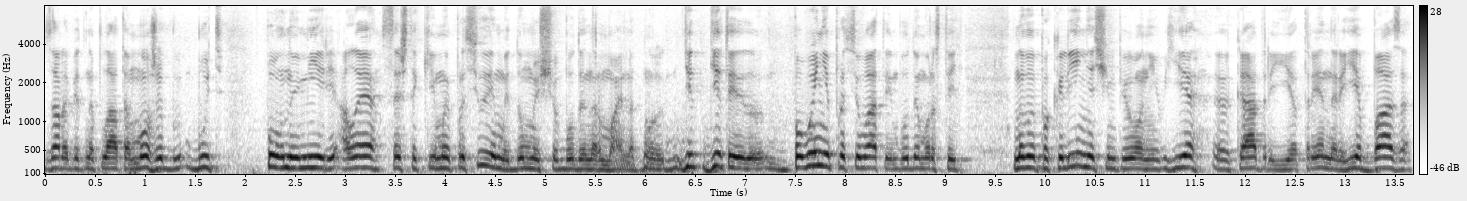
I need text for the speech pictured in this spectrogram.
заробітна плата, може бу- бути повній мірі, але все ж таки ми працюємо і думаю, що буде нормально. Ну, діти повинні працювати, і будемо ростити нове покоління чемпіонів, є е, кадри, є тренери, є база.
